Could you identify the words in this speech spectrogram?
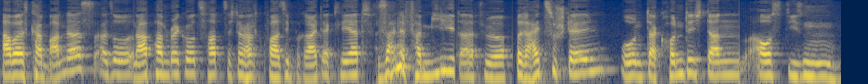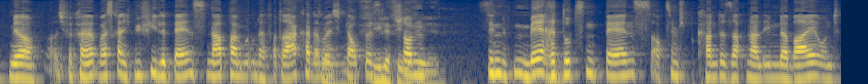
Aber es kam anders. Also Napalm Records hat sich dann halt quasi bereit erklärt, seine Familie dafür bereitzustellen. Und da konnte ich dann aus diesen, ja, ich weiß gar nicht, wie viele Bands Napalm unter Vertrag hat, aber so, ich glaube, es ist schon viele sind mehrere Dutzend Bands, auch ziemlich bekannte Sachen halt eben dabei. Und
